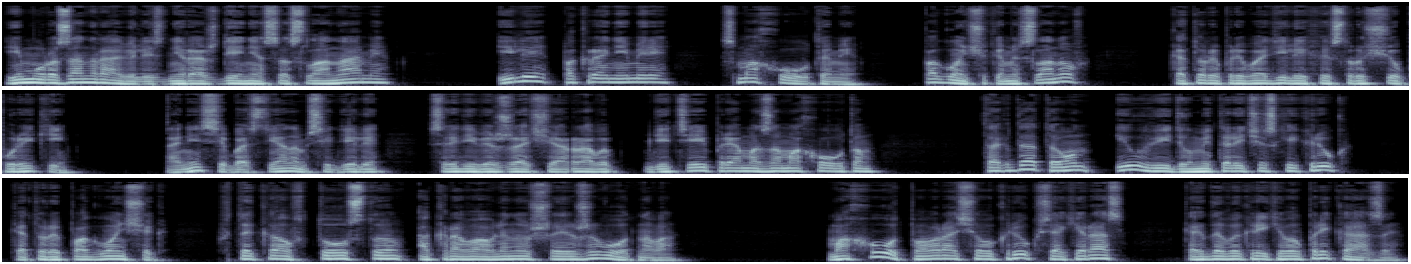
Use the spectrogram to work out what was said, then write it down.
ему разонравились дни рождения со слонами или, по крайней мере, с махоутами, погонщиками слонов, которые приводили их из трущоб у реки. Они с Себастьяном сидели среди визжащей оравы детей прямо за махоутом. Тогда-то он и увидел металлический крюк, который погонщик втыкал в толстую окровавленную шею животного. Махоут поворачивал крюк всякий раз, когда выкрикивал приказы,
